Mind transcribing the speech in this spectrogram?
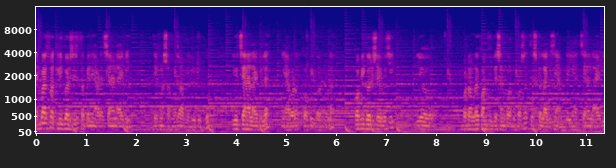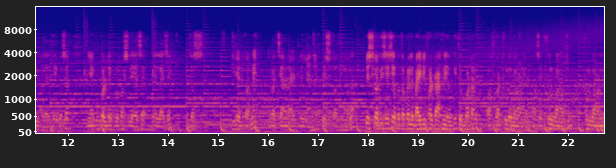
एडभान्समा क्लिक गरिसकेपछि तपाईँले एउटा च्यानल आइडी देख्न सक्नुहुन्छ आफ्नो युट्युबको यो च्यानल आइडीलाई यहाँबाट कपी गर्नु होला कपी गरिसकेपछि यो बटनलाई कन्फिगरेसन गर्नुपर्छ। त्यसको लागि चाहिँ हामीले यहाँ च्यानल आइडी भनेर दिएको छ। यहाँ गुगल डेभलपर्सले चाहिँ यसलाई चाहिँ जस्ट एक्टिभेट गर्ने र च्यानल आइडीले यहाँनिर पेस्ट गरिदिनु होला। पेस्ट गरिदिएपछि अब तपाईँले बाई डिफल्ट राख्ने हो कि त्यो बटन अथवा ठुलो बनाउने म चाहिँ फुल बनाउँछु। फुल बनाउने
